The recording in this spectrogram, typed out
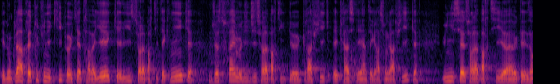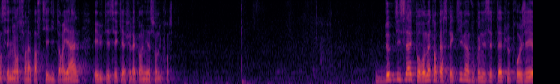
et donc là, après, toute une équipe euh, qui a travaillé, Kelly sur la partie technique, JustFrame, ODG sur la partie euh, graphique et, et intégration graphique, Uniciel sur la partie, euh, avec les enseignants sur la partie éditoriale, et l'UTC qui a fait la coordination du projet. Deux petits slides pour remettre en perspective. Hein. Vous connaissez peut-être le projet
